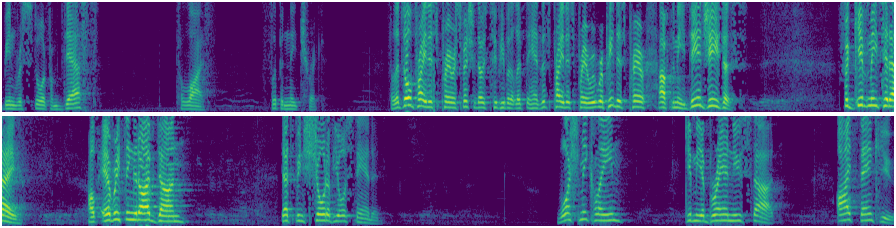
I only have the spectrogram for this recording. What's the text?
being restored from death to life. Flip a neat trick. So let's all pray this prayer, especially those two people that lift their hands. Let's pray this prayer. Repeat this prayer after me. Dear Jesus, forgive me today of everything that I've done that's been short of your standard. Wash me clean. Give me a brand new start. I thank you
